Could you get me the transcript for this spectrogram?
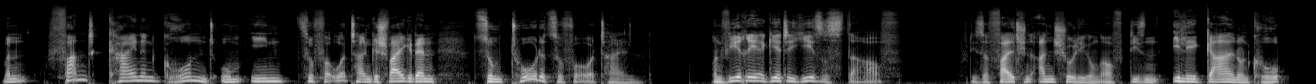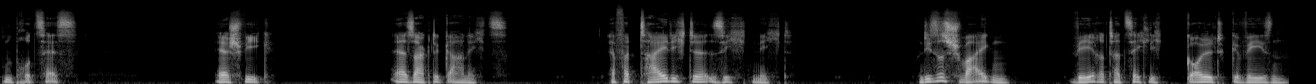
Man fand keinen Grund, um ihn zu verurteilen, geschweige denn zum Tode zu verurteilen. Und wie reagierte Jesus darauf? Auf diese falschen Anschuldigungen, auf diesen illegalen und korrupten Prozess? Er schwieg. Er sagte gar nichts. Er verteidigte sich nicht. Und dieses Schweigen wäre tatsächlich Gold gewesen.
